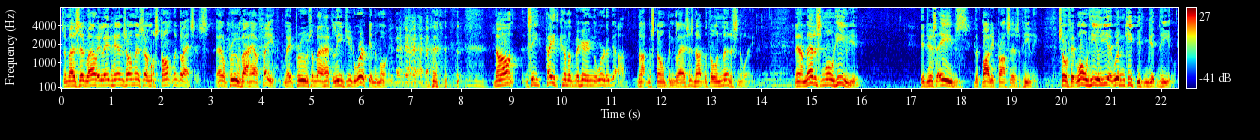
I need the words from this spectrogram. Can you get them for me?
Somebody said, well, they laid hands on me, so I'm going to stomp my glasses. That'll prove I have faith. May prove somebody have to lead you to work in the morning. no, see, faith cometh by hearing the word of God, not by stomping glasses, not by throwing medicine away. Now, medicine won't heal you. It just aids the body process of healing. So if it won't heal you, it wouldn't keep you from getting healed.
